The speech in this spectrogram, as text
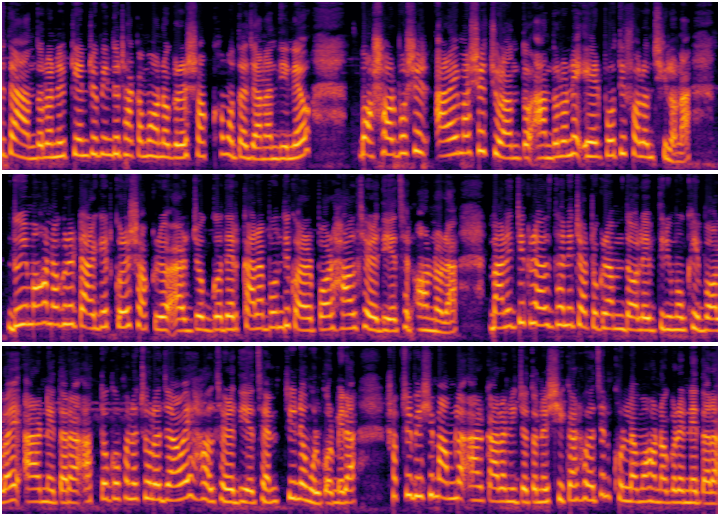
কর্মসূচিতে আন্দোলনের কেন্দ্রবিন্দু ঢাকা মহানগরের সক্ষমতা জানান দিলেও সর্বশেষ আড়াই মাসের চূড়ান্ত আন্দোলনে এর প্রতিফলন ছিল না। দুই মহানগরে টার্গেট করে সক্রিয় আর যোগ্যদের কারাবন্দী করার পর হাল ছেড়ে দিয়েছেন অন্যরা। বাণিজ্যিক রাজধানী চট্টগ্রাম দলের ত্রিমুখী বলয় আর নেতারা আত্মগোপনে চলে যাওয়ায় হাল ছেড়ে দিয়েছেন তৃণমূল কর্মীরা। সবচেয়ে বেশি মামলা আর কারা নির্যাতনের শিকার হয়েছেন খুলনা মহানগরের নেতারা।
